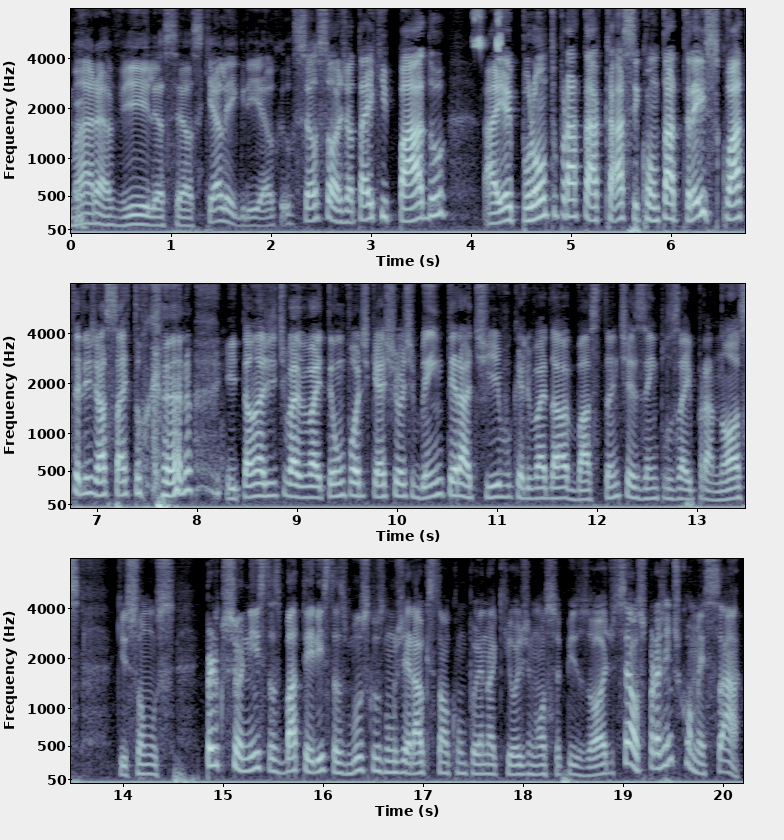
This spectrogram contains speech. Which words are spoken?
Maravilha, Celso, que alegria. O Celso já está equipado, aí pronto para atacar. Se contar 3, 4, ele já sai tocando. Então a gente vai, vai ter um podcast hoje bem interativo, que ele vai dar bastante exemplos aí para nós, que somos percussionistas, bateristas, músicos no geral que estão acompanhando aqui hoje no nosso episódio. Celso, para a gente começar,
